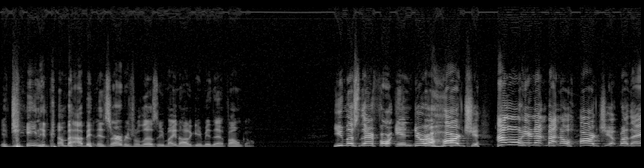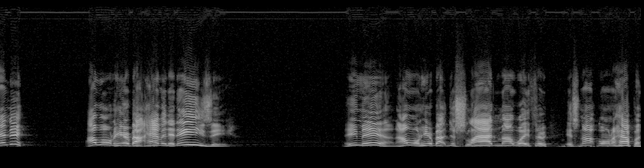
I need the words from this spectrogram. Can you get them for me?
If Gene had come by, been in service with us, he may not have given me that phone call. You must therefore endure hardship. I won't hear nothing about no hardship, Brother Andy. I want to hear about having it easy. Amen. I want to hear about just sliding my way through. It's not going to happen.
